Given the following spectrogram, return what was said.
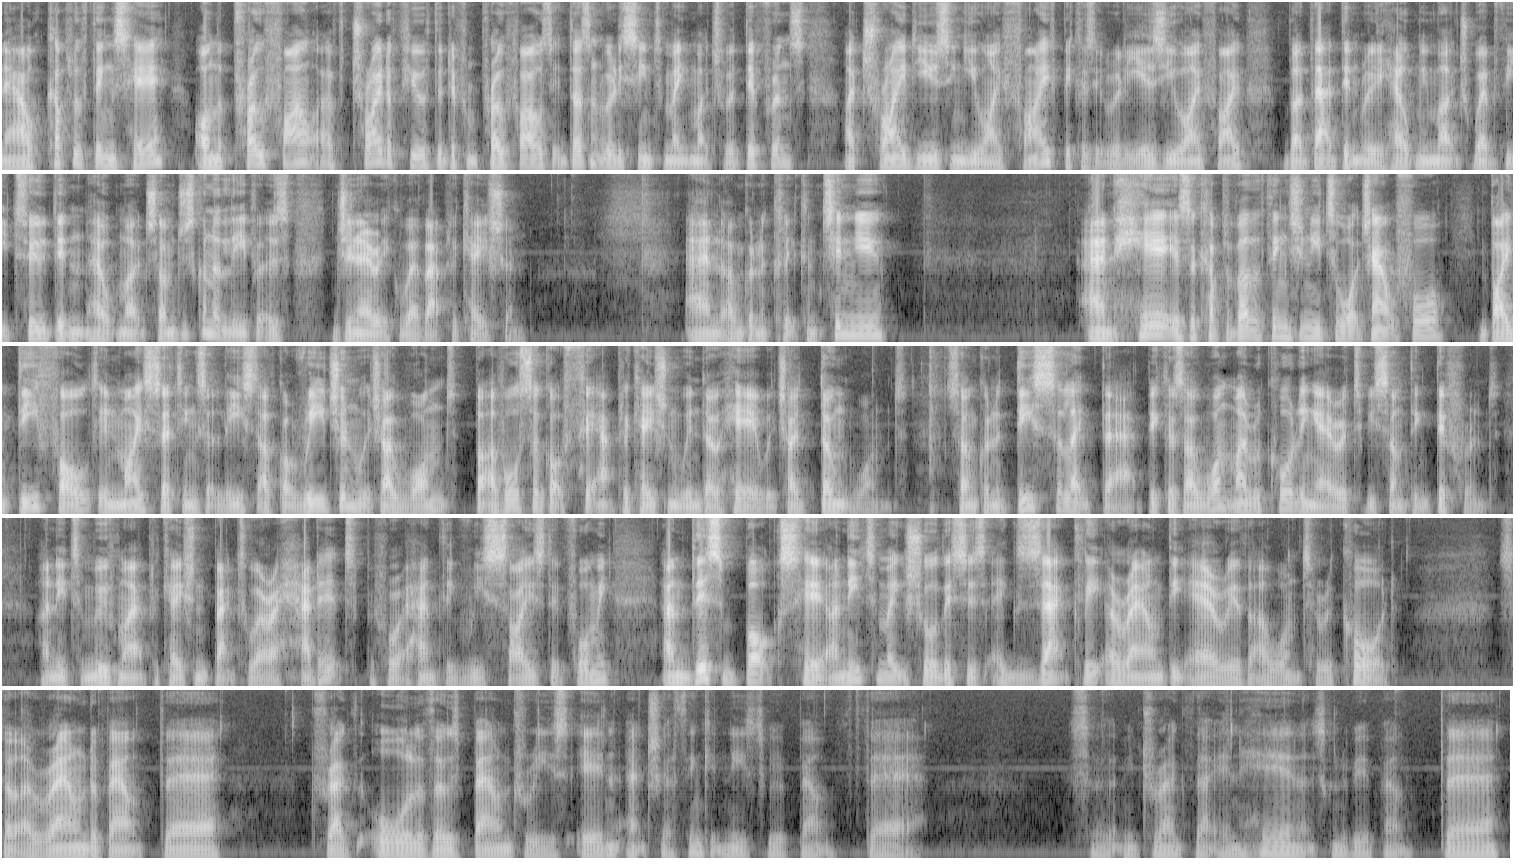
Now, a couple of things here. On the profile, I've tried a few of the different profiles. It doesn't really seem to make much of a difference. I tried using UI5 because it really is UI5, but that didn't really help me much. WebView2 didn't help much, so I'm just going to leave it as generic web application. And I'm going to click continue. And here is a couple of other things you need to watch out for. By default, in my settings at least, I've got region, which I want, but I've also got fit application window here, which I don't want. So I'm going to deselect that because I want my recording area to be something different. I need to move my application back to where I had it before it handily resized it for me. And this box here, I need to make sure this is exactly around the area that I want to record. So around about there, drag all of those boundaries in. Actually, I think it needs to be about there. So let me drag that in here. That's going to be about there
